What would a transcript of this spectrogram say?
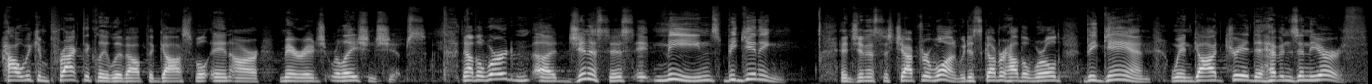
how we can practically live out the gospel in our marriage relationships. Now, the word uh, Genesis, it means beginning. In Genesis chapter 1, we discover how the world began when God created the heavens and the earth.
